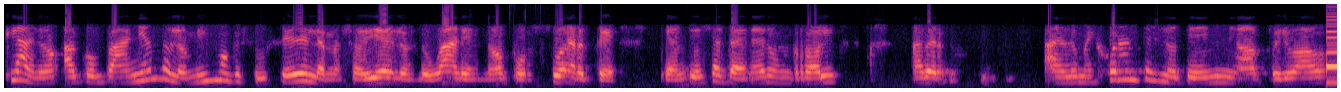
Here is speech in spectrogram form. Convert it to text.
Claro, acompañando lo mismo que sucede en la mayoría de los lugares, ¿no? Por suerte, que empieza a tener un rol, a ver, a lo mejor antes lo tenía, pero ahora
